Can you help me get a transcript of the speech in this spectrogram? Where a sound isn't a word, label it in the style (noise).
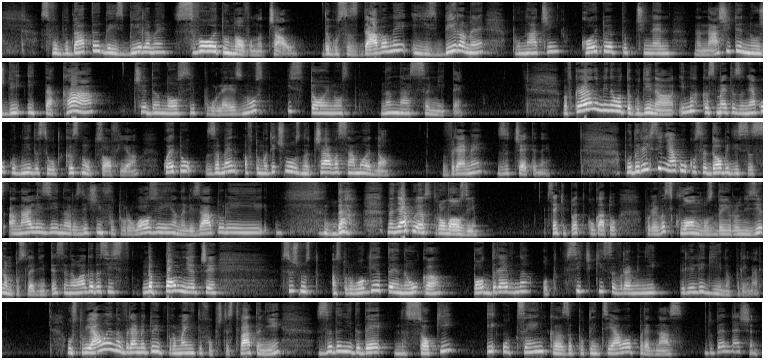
свободата да избираме своето ново начало, да го създаваме и избираме по начин, който е подчинен на нашите нужди и така, че да носи полезност и стойност на нас самите. В края на миналата година имах късмета за няколко дни да се откъсна от София, което за мен автоматично означава само едно – време за четене. Подарих си няколко следобеди с анализи на различни футуролози, анализатори, (laughs) да, на някои астролози. Всеки път, когато проявя склонност да иронизирам последните, се налага да си напомня, че всъщност астрологията е наука по-древна от всички съвремени религии, например. Устояла е на времето и промените в обществата ни, за да ни даде насоки и оценка за потенциала пред нас до ден днешен.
